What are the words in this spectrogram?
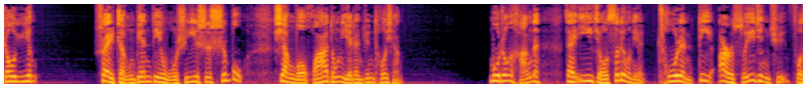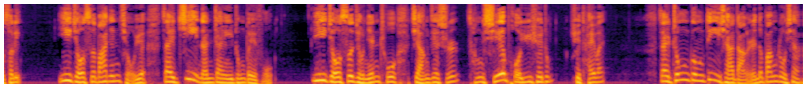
周玉英率整编第五十一师师部向我华东野战军投降。穆中行呢，在一九四六年出任第二绥靖区副司令。一九四八年九月，在济南战役中被俘。一九四九年初，蒋介石曾胁迫于学忠去台湾。在中共地下党人的帮助下，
